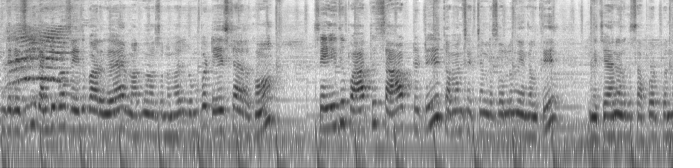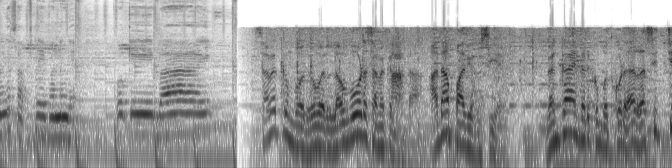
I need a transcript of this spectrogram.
இந்த ரெசிபி கண்டிப்பாக செய்து பாருங்கள் மருமக சொன்ன மாதிரி ரொம்ப டேஸ்ட்டாக இருக்கும். செய்து பார்த்து சாப்பிட்டுட்டு கமெண்ட் செக்ஷனில் சொல்லுங்கள் எங்களுக்கு. எங்கள் சேனலுக்கு சப்போர்ட் பண்ணுங்கள் சப்ஸ்கிரைப் பண்ணுங்கள் ஓகே பாய் சமைக்கும் போது ஒரு லவ்வோட சமைக்கணும்டா. அதான் பாதி ருசியே. வெங்காயம் நறுக்கும் போது கூட ரசிச்சு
